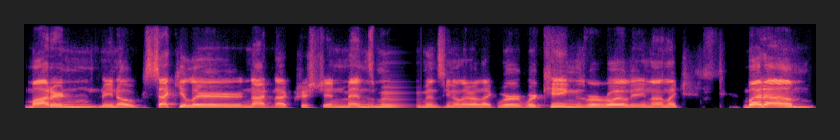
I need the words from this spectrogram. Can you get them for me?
modern, you know, secular, not not Christian men's movements. You know, they're like we're we're kings, we're royalty, you know, like, but um,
